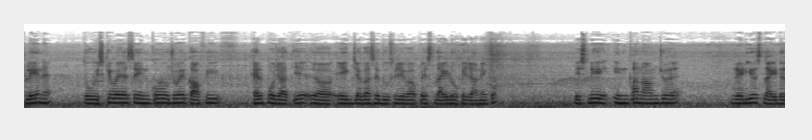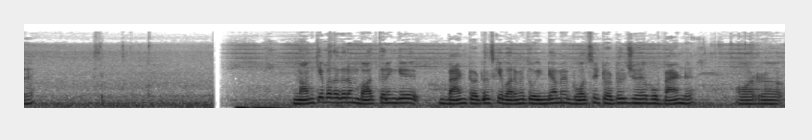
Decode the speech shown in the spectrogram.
प्लेन है। तो इसकी वजह से इनको जो है काफ़ी हेल्प हो जाती है एक जगह से दूसरी जगह पे स्लाइड होके जाने को। इसलिए इनका नाम जो है रेडियो स्लाइडर है। नाम के बाद अगर हम बात करेंगे बैंड टर्टल्स के बारे में तो इंडिया में बहुत से टर्टल्स जो है वो बैंड है। और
